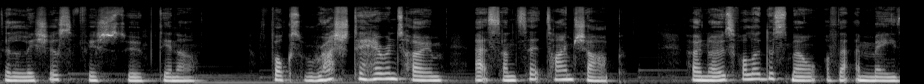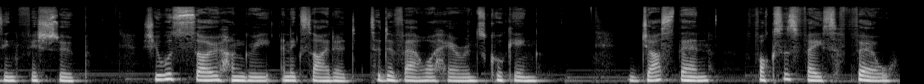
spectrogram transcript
delicious fish soup dinner. Fox rushed to Heron's home at sunset time sharp. Her nose followed the smell of that amazing fish soup. She was so hungry and excited to devour Heron's cooking. Just then, Fox's face fell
